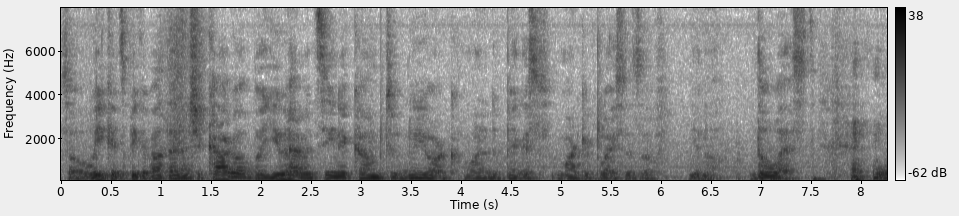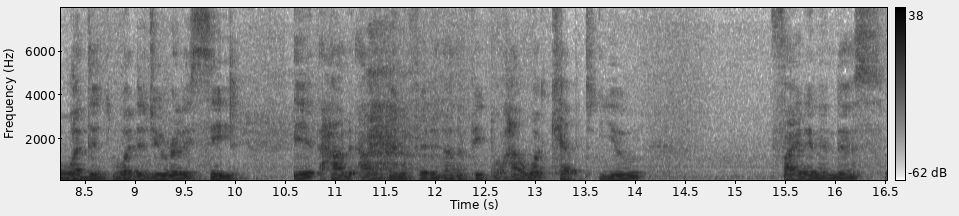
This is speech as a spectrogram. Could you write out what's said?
So we could speak about that in Chicago, but you haven't seen it come to New York, one of the biggest marketplaces of you know the West. what did what did you really see? It how how it benefited other people? How what kept you fighting in this,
